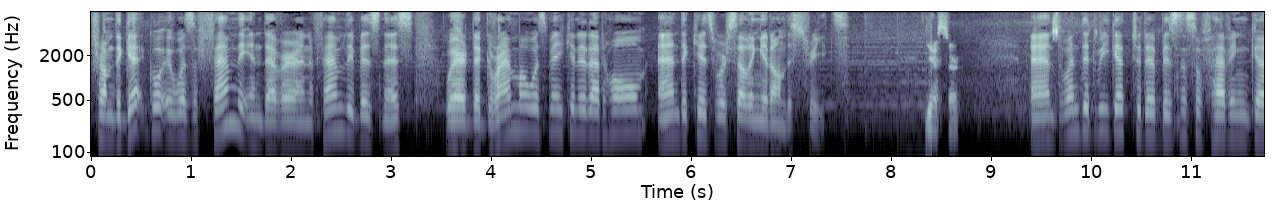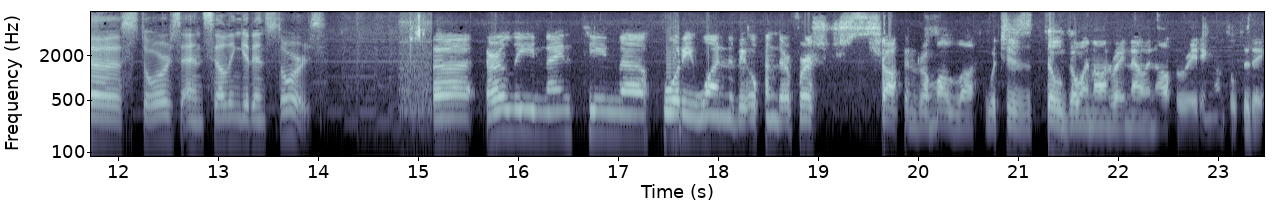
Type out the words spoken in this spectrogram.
from the get go, it was a family endeavor and a family business where the grandma was making it at home and the kids were selling it on the streets. yes, sir. And when did we get to the business of having uh, stores and selling it in stores? Uh, early 1941, they opened their first shop in Ramallah, which is still going on right now and operating until today.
